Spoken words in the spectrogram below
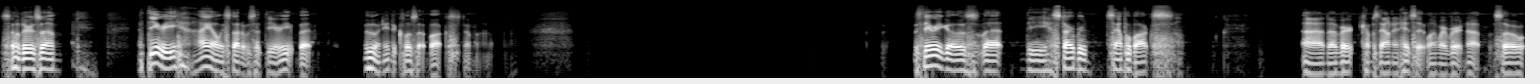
so there's um, a theory. I always thought it was a theory, but ooh, I need to close that box. Damn it. The theory goes that the starboard sample box, uh, the vert comes down and hits it when we're verting up. So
